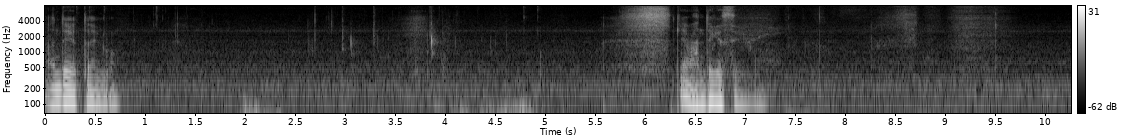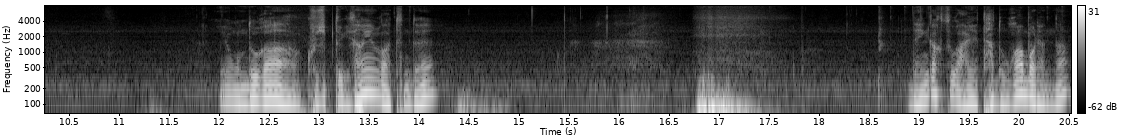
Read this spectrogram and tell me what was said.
안되겠다 이거. 게임 안되겠어 이거. 이 온도가 90도 이상인 것 같은데 냉각수가 아예 다 녹아버렸나?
